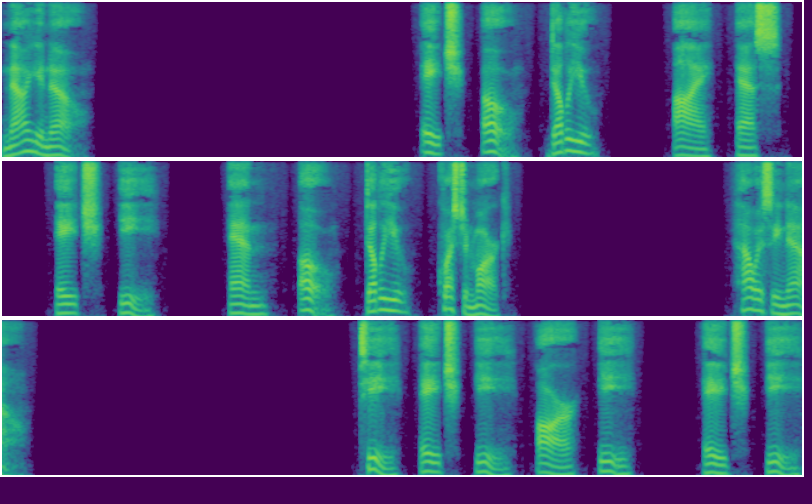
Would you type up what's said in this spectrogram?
Now you know. H, O, W, I, S, H, E, N, O, W, question mark. How is he now? T, H, E, R, E, H, E,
